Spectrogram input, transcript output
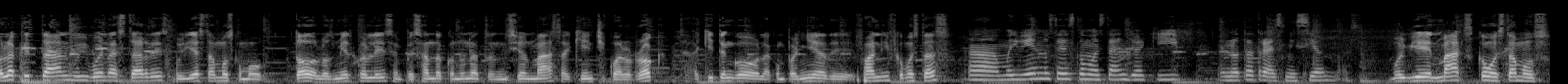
Hola, ¿qué tal? Muy buenas tardes. Pues ya estamos como todos los miércoles empezando con una transmisión más aquí en Chicuaro Rock. Aquí tengo la compañía de Fanny. ¿Cómo estás? Ah, muy bien. ¿Ustedes cómo están? Yo aquí en otra transmisión más. Muy bien. Max, ¿cómo estamos?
